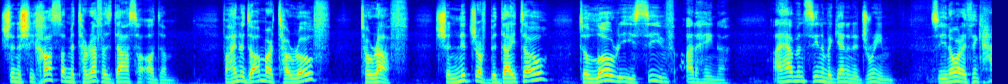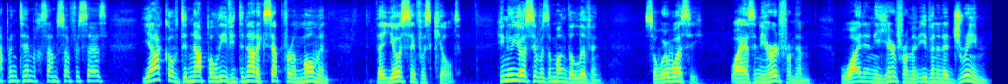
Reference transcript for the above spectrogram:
Sheneshichasa mitaref das ha'adam. V'hainu da'amar tarof toraf. Shenitraf bedaito to lo reisiv adheina. I haven't seen him again in a dream. So you know what I think happened to him, Chassam Sofer says? Yaakov did not believe, he did not accept for a moment that Yosef was killed. He knew Yosef was among the living. So where was he? Why hasn't he heard from him? Why didn't he hear from him even in a dream?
